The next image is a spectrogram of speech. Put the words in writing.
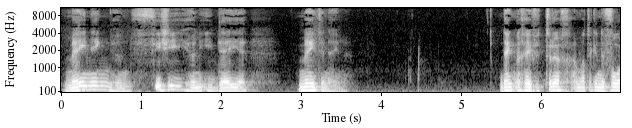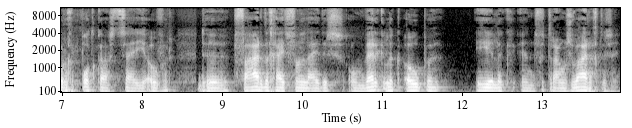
mening, hun visie, hun ideeën mee te nemen. Denk nog even terug aan wat ik in de vorige podcast zei over de vaardigheid van leiders om werkelijk open, eerlijk en vertrouwenswaardig te zijn.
